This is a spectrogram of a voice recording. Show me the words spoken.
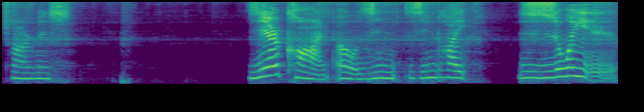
Jarvis. Zircon. Oh, zin zincite. Zoy.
